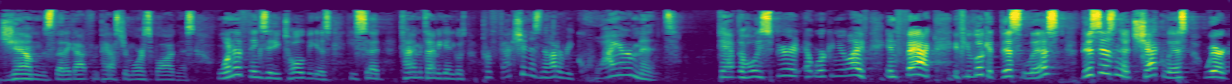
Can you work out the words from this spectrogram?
gems that I got from Pastor Morris Vagnes. One of the things that he told me is he said time and time again, he goes, Perfection is not a requirement to have the Holy Spirit at work in your life. In fact, if you look at this list, this isn't a checklist where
